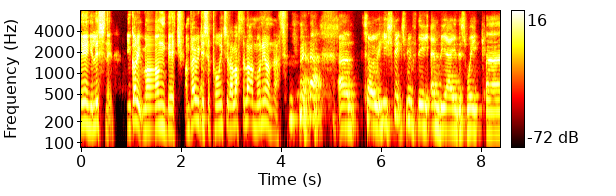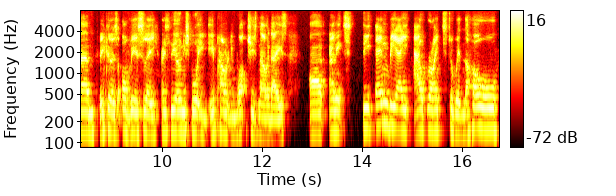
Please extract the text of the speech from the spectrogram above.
Ian, you're listening. You got it wrong, bitch. I'm very disappointed. I lost a lot of money on that. um, so he sticks with the NBA this week um, because obviously it's the only sport he, he apparently watches nowadays, uh, and it's the NBA outright to win the whole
